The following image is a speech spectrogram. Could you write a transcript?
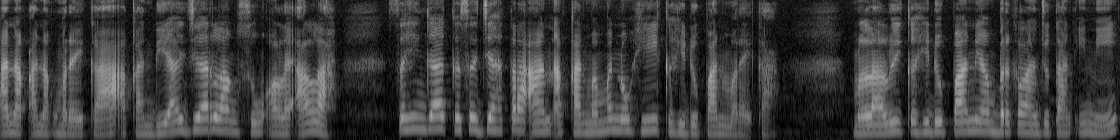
Anak-anak mereka akan diajar langsung oleh Allah, sehingga kesejahteraan akan memenuhi kehidupan mereka. Melalui kehidupan yang berkelanjutan ini,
